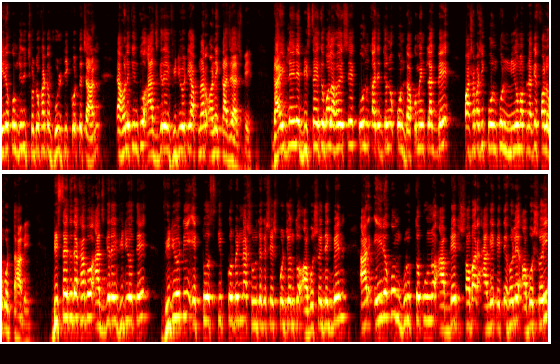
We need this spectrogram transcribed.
এইরকম যদি ছোটখাটো ভুল ঠিক করতে চান, তাহলে কিন্তু আজকের এই ভিডিওটি আপনার অনেক কাজে আসবে। গাইডলাইনে বিস্তারিত বলা হয়েছে কোন কাজের জন্য কোন ডকুমেন্ট লাগবে, পাশাপাশি কোন কোন নিয়ম আপনাকে ফলো করতে হবে। বিস্তারিত দেখাবো আজকের এই ভিডিওতে। ভিডিওটি একটু স্কিপ করবেন না, শুরু থেকে শেষ পর্যন্ত অবশ্যই দেখবেন। আর এই রকম গুরুত্বপূর্ণ আপডেট সবার আগে পেতে হলে অবশ্যই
